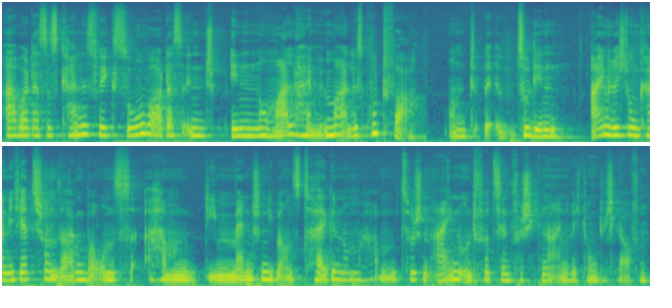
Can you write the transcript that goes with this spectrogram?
aber dass es keineswegs so war, dass in, in Normalheim immer alles gut war. Und äh, zu den Einrichtungen kann ich jetzt schon sagen, bei uns haben die Menschen, die bei uns teilgenommen haben, zwischen 1 und 14 verschiedene Einrichtungen durchlaufen.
